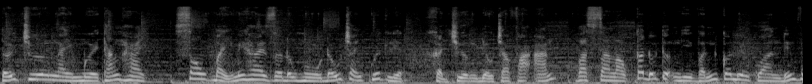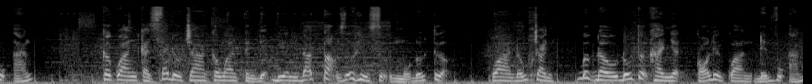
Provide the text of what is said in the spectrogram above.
Tới trưa ngày 10 tháng 2, sau 72 giờ đồng hồ đấu tranh quyết liệt, khẩn trương điều tra phá án và sàng lọc các đối tượng nghi vấn có liên quan đến vụ án, cơ quan cảnh sát điều tra công an tỉnh Điện Biên đã tạm giữ hình sự một đối tượng. Qua đấu tranh, bước đầu đối tượng khai nhận có liên quan đến vụ án.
